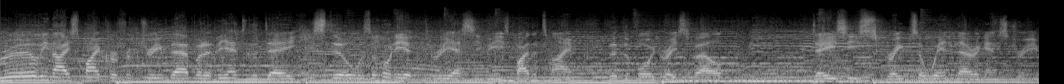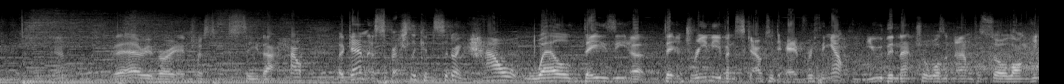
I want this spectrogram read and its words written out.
Really nice micro from Dream there, but at the end of the day, he still was only at three SCVs by the time that the Void Rays fell. Daisy scrapes a win there against Dream. Very, very interesting to see that. How, again, especially considering how well Daisy, uh, Dream even scouted everything out. He knew the natural wasn't down for so long. He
